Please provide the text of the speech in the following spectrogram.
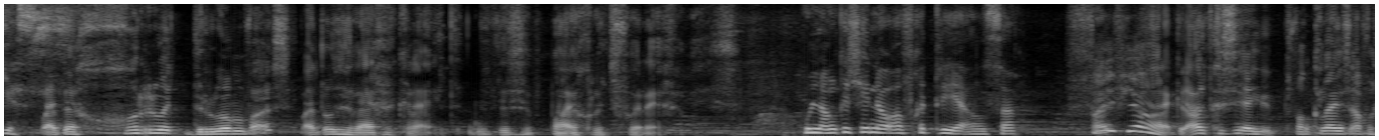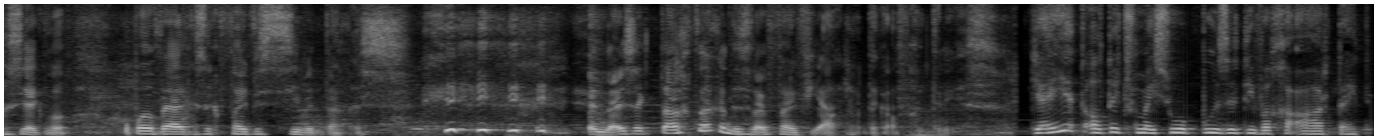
Yes. Wat 'n groot droom was wat ons reg gekry het. Dit is 'n baie groot voorreg gewees. Hoe lank is jy nou afgetree, Elsa? 5 jaar. Ek het uitgesê van kleins af gesê ek wil ophou werk as ek 75 is. en nou is ek 80 en dis nou 5 jaar wat ek afgetree is. Jy het altyd vir my so 'n positiewe geaardheid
